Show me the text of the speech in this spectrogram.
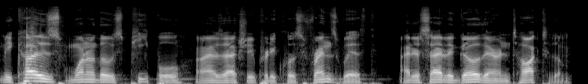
because one of those people I was actually pretty close friends with, I decided to go there and talk to them.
